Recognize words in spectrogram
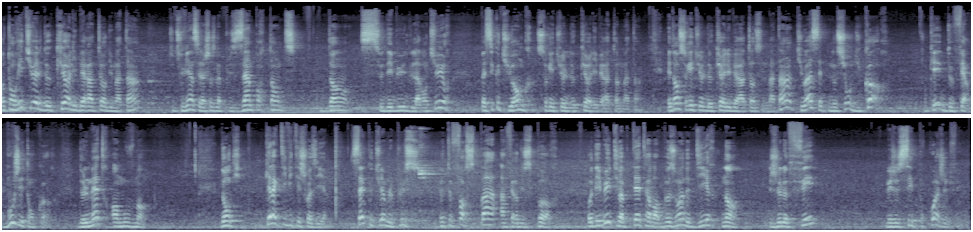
Dans ton rituel de cœur libérateur du matin, tu te souviens, c'est la chose la plus importante dans ce début de l'aventure, ben, c'est que tu ancres ce rituel de cœur libérateur le matin. Et dans ce rituel de cœur libérateur ce matin, tu as cette notion du corps, de faire bouger ton corps, de le mettre en mouvement. Donc, quelle activité choisir? Celle que tu aimes le plus. Ne te force pas à faire du sport. Au début, tu vas peut-être avoir besoin de dire non, je le fais, mais je sais pourquoi je le fais.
